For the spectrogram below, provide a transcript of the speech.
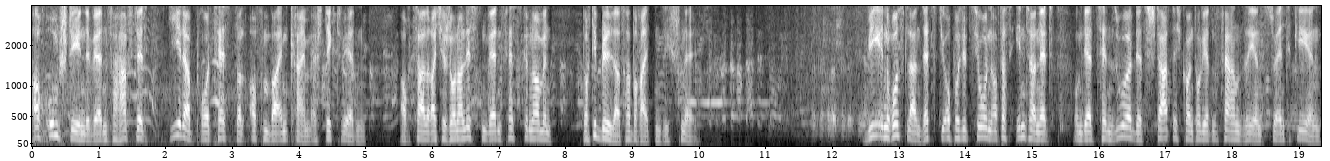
Auch Umstehende werden verhaftet. Jeder Protest soll offenbar im Keim erstickt werden. Auch zahlreiche Journalisten werden festgenommen. Doch die Bilder verbreiten sich schnell. Wie in Russland setzt die Opposition auf das Internet, um der Zensur des staatlich kontrollierten Fernsehens zu entgehen.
